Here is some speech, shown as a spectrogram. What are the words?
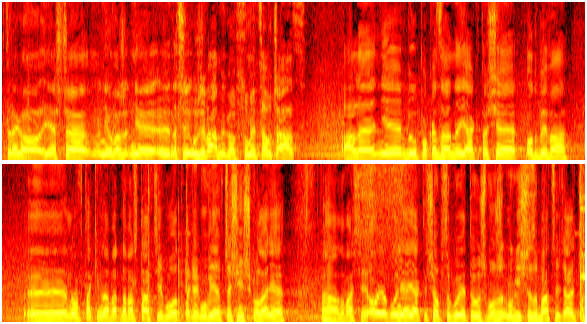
którego jeszcze nie, uważy, nie znaczy używamy go w sumie cały czas, ale nie był pokazany jak to się odbywa no, w takim na, na warsztacie, było tak jak mówiłem wcześniej szkolenie. Aha, no właśnie, o i ogólnie jak to się obsługuje, to już może, mogliście zobaczyć, ale ci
